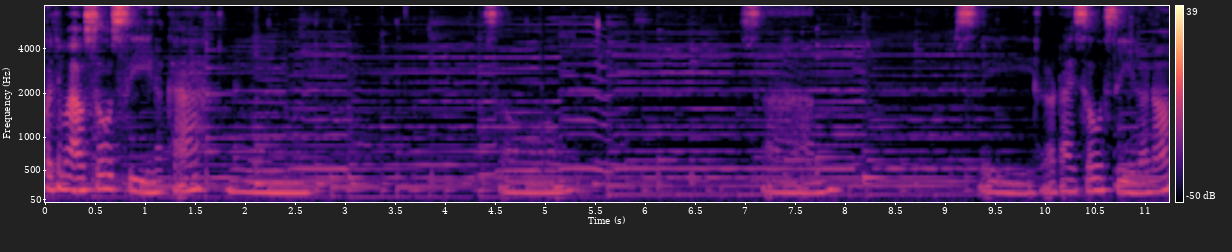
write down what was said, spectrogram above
ก็จะมาเอาโซ่สี่นะคะหนึ่งสองสามสี่เราได้โซ่สี่แล้วเนาะ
